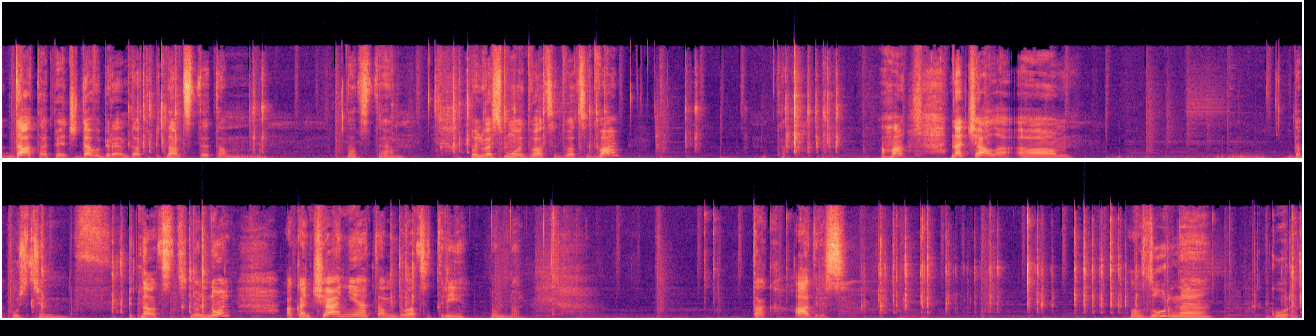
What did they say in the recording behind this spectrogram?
Дата, опять же, да, выбираем дату. 15 там, 15 08 20 22. Так. Ага. Начало. Э, допустим, 15.00 окончание там 23.00. Так, адрес. Лазурная, город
